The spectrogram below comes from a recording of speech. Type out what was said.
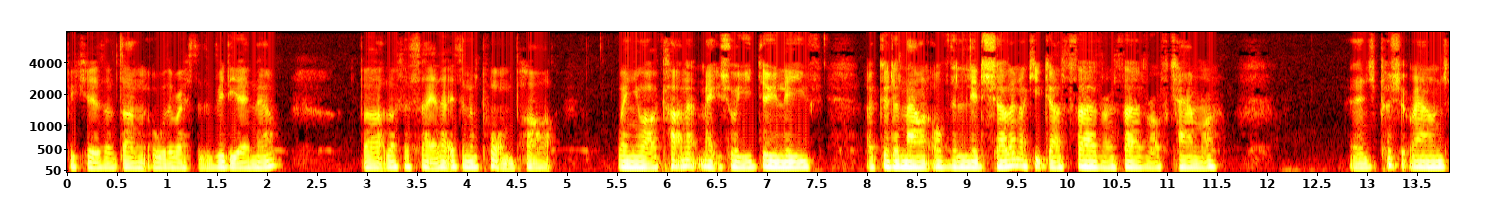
because I've done all the rest of the video now. But like I say, that is an important part when you are cutting it. Make sure you do leave a good amount of the lid showing. I keep going further and further off camera. And then just push it round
